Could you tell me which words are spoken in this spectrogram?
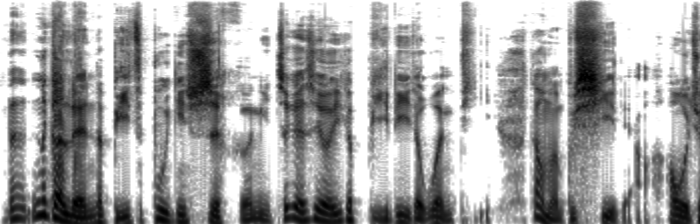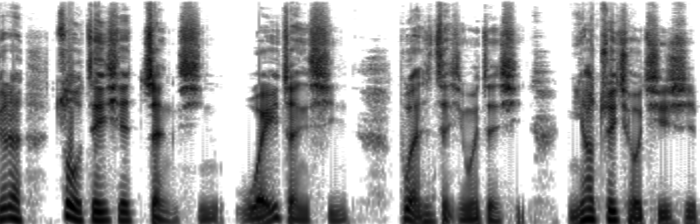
那那个人的鼻子不一定适合你，这个是有一个比例的问题。但我们不细聊我觉得做这些整形、微整形，不管是整形、微整形，你要追求其实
